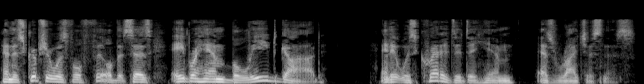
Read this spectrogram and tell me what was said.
And the scripture was fulfilled that says abraham believed god and it was credited to him as righteousness.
